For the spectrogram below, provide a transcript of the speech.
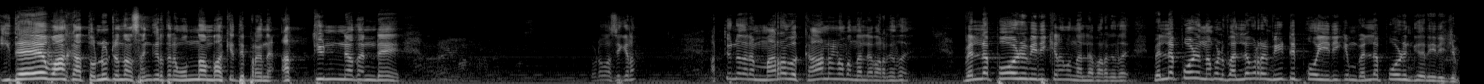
ഇതേ വാക്ക തൊണ്ണൂറ്റൊന്നാം സങ്കീർത്തനം ഒന്നാം വാക്യത്തിൽ പറയുന്നത് അത്യുന്നതന്റെ ഇവിടെ വസിക്കണം? അത്യുന്നതന്റെ മറവ് കാണണമെന്നല്ല പറഞ്ഞത് വല്ലപ്പോഴും ഇരിക്കണമെന്നല്ല പറഞ്ഞത് വല്ലപ്പോഴും നമ്മൾ വല്ലവരുടെ വീട്ടിൽ പോയി ഇരിക്കും വല്ലപ്പോഴും കയറിയിരിക്കും.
